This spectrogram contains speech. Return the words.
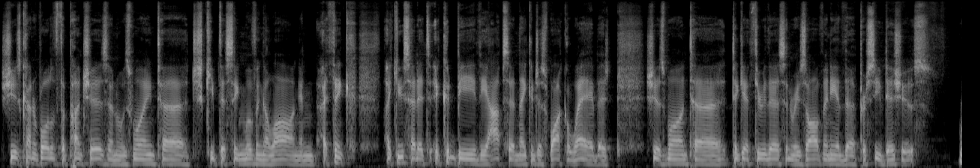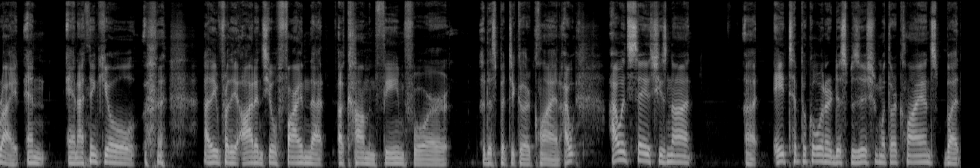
she just kind of rolled with the punches and was willing to just keep this thing moving along. And I think, like you said, it it could be the opposite, and they could just walk away. But she was willing to to get through this and resolve any of the perceived issues. Right, and and I think you'll, I think for the audience, you'll find that a common theme for this particular client. I I would say she's not uh, atypical in her disposition with our clients, but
